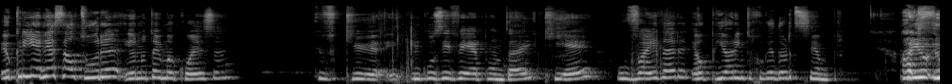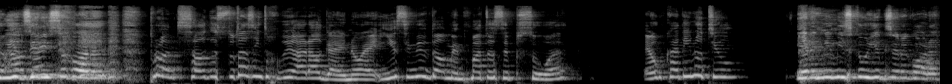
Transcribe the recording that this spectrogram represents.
Eu queria, nessa altura, eu notei uma coisa que, que inclusive apontei, que é o Vader é o pior interrogador de sempre. Ah, eu, eu ia dizer Alguém- isso agora. Pronto, se, se tu estás a interrogar alguém, não é? E acidentalmente matas a pessoa, é um bocado inútil. Era mesmo isso que eu ia dizer agora.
